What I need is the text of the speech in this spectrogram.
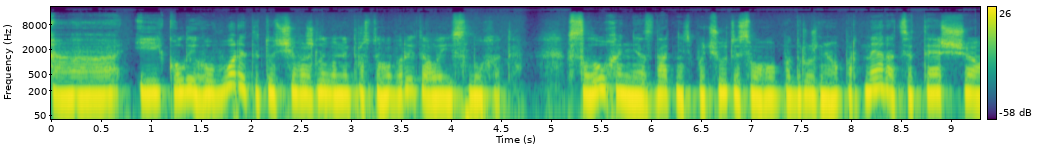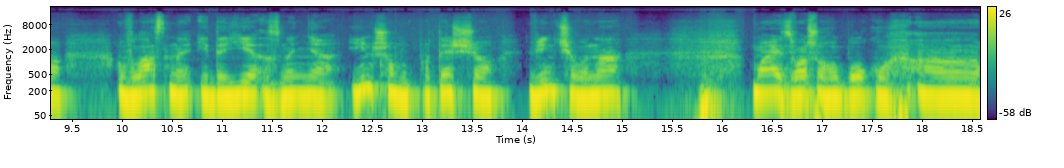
А, і коли говорите, тут ще важливо не просто говорити, але й слухати. Слухання, здатність почути свого подружнього партнера це те, що власне і дає знання іншому про те, що він чи вона має з вашого боку а,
